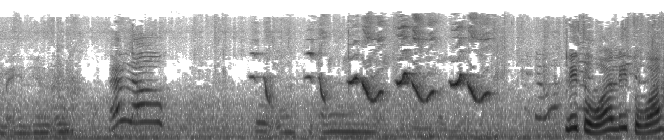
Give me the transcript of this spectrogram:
Na may hinhin. Hello! Dito ah, dito ah.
